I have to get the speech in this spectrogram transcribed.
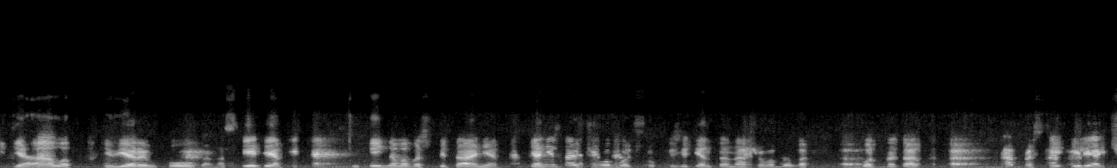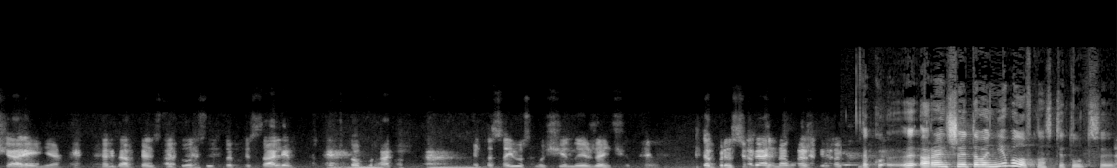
идеалов и веры в Бога, наследие семейного воспитания. Я не знаю, чего больше у президента нашего было год назад. Напрости или отчаяние, когда в Конституции записали, что брак – это союз мужчины и женщины. Это принципиально важный момент. Так, э, а раньше этого не было в Конституции?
